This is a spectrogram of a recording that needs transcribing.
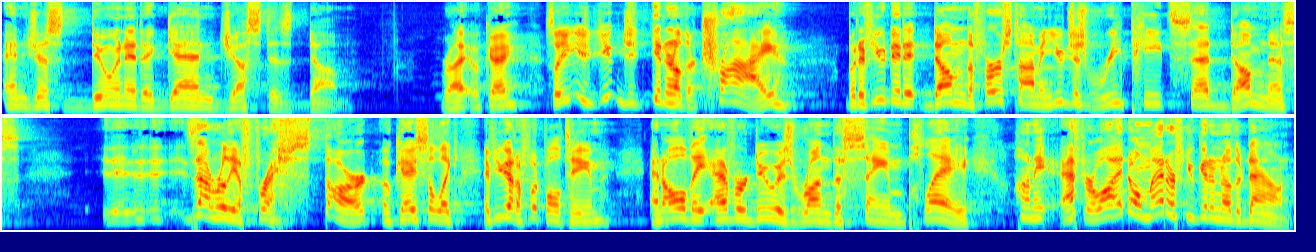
and just doing it again just as dumb, right? Okay? So, you, you get another try, but if you did it dumb the first time and you just repeat said dumbness, it's not really a fresh start, okay? So, like, if you got a football team and all they ever do is run the same play, honey, after a while, it don't matter if you get another down,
